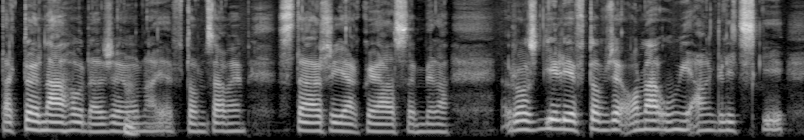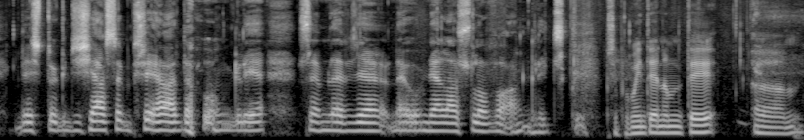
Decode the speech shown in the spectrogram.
tak to je náhoda, že hmm. ona je v tom samém stáří, jako já jsem byla. Rozdíl je v tom, že ona umí anglicky, kdežto když já jsem přijela do Anglie, jsem nevě, neuměla slovo anglicky. Připomeňte jenom ty, um,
